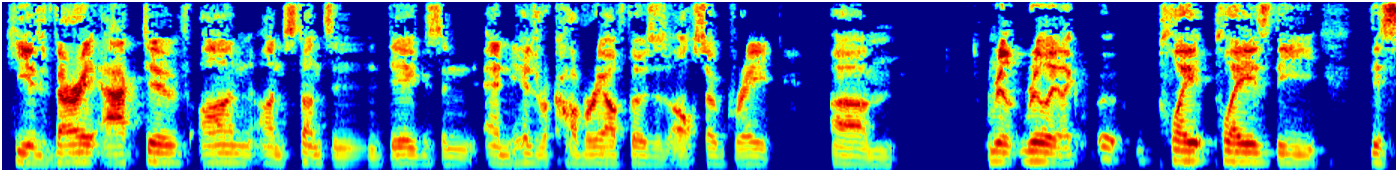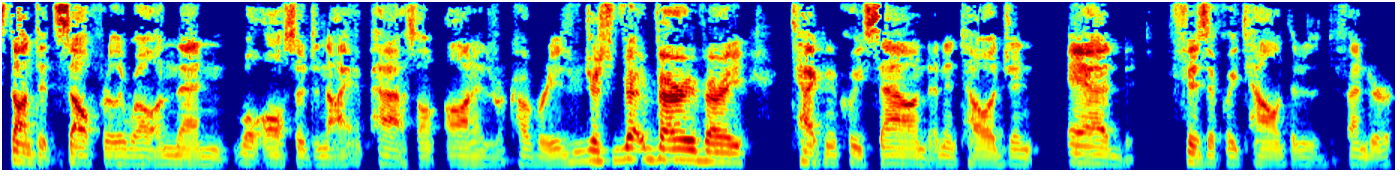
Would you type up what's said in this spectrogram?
he is very active on on stunts and digs, and and his recovery off those is also great. Um, really, really like uh, play plays the the stunt itself really well, and then will also deny a pass on on his recovery. He's just very, very technically sound and intelligent, and physically talented as a defender.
